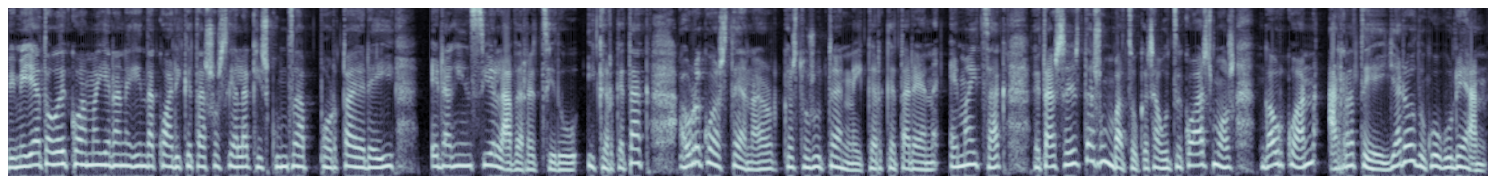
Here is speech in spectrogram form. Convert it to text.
2008ko amaieran egindako ariketa sozialak hizkuntza porta erei eragin ziela berretzi du ikerketak. Aurreko astean aurkeztu zuten ikerketaren emaitzak eta zehestasun batzuk ezagutzeko asmoz, gaurkoan arrate jaro dugu gurean.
